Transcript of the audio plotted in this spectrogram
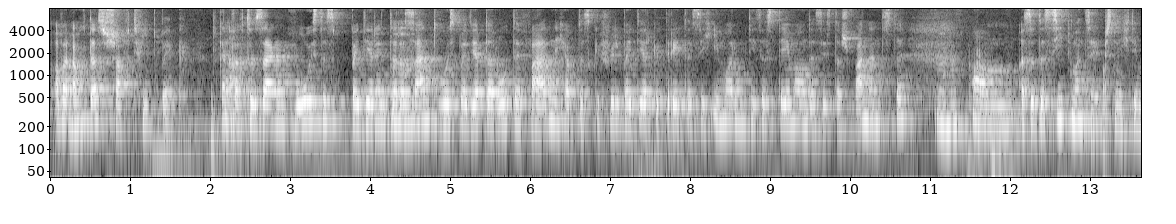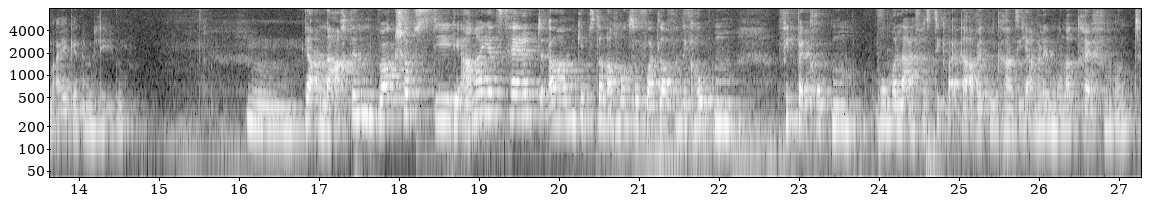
Aber auch das schafft Feedback. Genau. Einfach zu sagen, wo ist das bei dir interessant, mhm. wo ist bei dir der rote Faden. Ich habe das Gefühl, bei dir gedreht es sich immer um dieses Thema und das ist das Spannendste. Mhm. Ähm, also das sieht man selbst nicht im eigenen Leben. Hm. Ja, und nach den Workshops, die die Anna jetzt hält, ähm, gibt es dann auch noch so fortlaufende Gruppen, Feedbackgruppen, wo man langfristig weiterarbeiten kann, sich einmal im Monat treffen und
